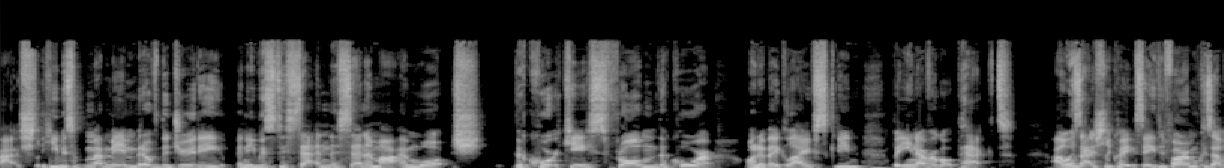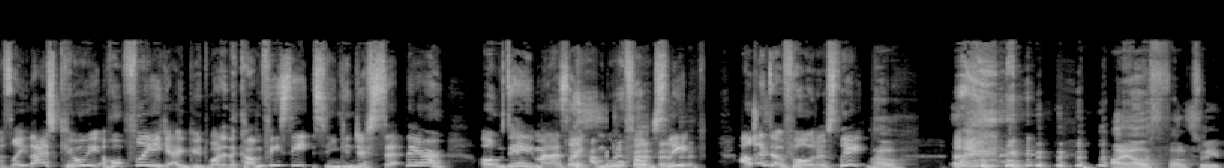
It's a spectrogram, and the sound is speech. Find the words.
actually he was a member of the jury, and he was to sit in the cinema and watch the court case from the court on a big live screen. But he never got picked. I was actually quite excited for him because I was like, that's cool. Hopefully, you get a good one of the comfy seats and you can just sit there all day. Man, I was like, I'm going to fall asleep. I'll end up falling asleep. Oh. I always fall asleep.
